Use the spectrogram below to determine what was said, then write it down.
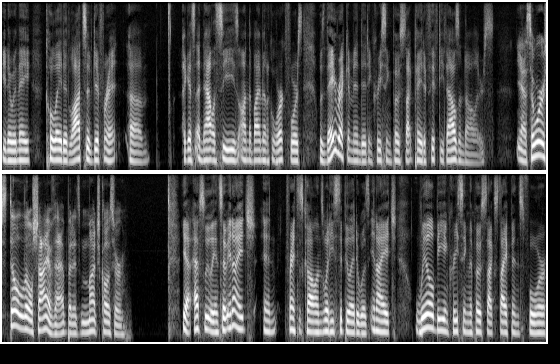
you know, when they collated lots of different, um, I guess, analyses on the biomedical workforce, was they recommended increasing postdoc pay to $50,000. Yeah, so we're still a little shy of that, but it's much closer. Yeah, absolutely. And so NIH and Francis Collins, what he stipulated was NIH will be increasing the postdoc stipends for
